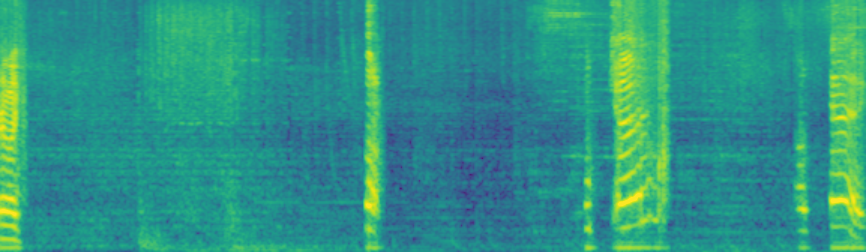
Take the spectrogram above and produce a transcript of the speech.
Really? Okay. Okay.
